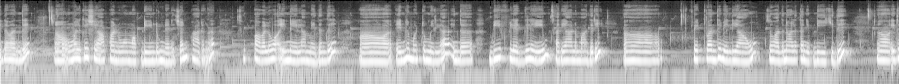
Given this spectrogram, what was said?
இதை வந்து உங்களுக்கு ஷேர் பண்ணுவோம் அப்படின்றும் நினச்சேன். பாருங்கள் சூப் அவ்வளோ எண்ணெயெல்லாம் மிதந்து எண்ணெய் மட்டும் இல்லை இந்த பீஃப் லெக்லேயும் சரியான மாதிரி ஃபெட் வந்து வெளியாகும். ஸோ அதனால தான் இப்படி இருக்குது. இது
